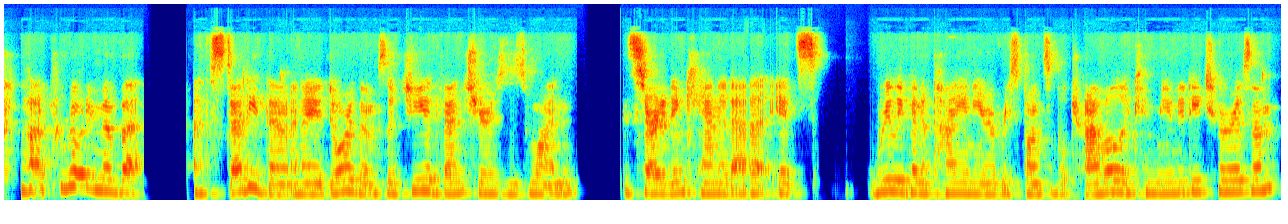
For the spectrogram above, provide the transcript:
not promoting them, but I've studied them and I adore them. So, G Adventures is one. It started in Canada. It's really been a pioneer of responsible travel and community tourism.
